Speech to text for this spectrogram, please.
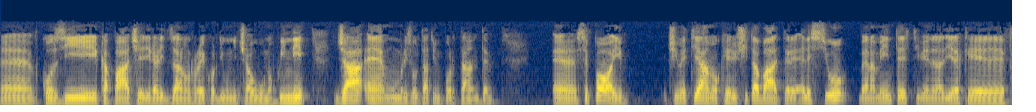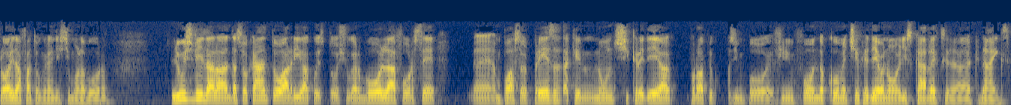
eh, così capace di realizzare un record di 11 a 1, quindi già è un risultato importante. Eh, se poi ci mettiamo che è riuscita a battere LSU, veramente ti viene da dire che Florida ha fatto un grandissimo lavoro. Louisville da, da suo canto arriva a questo Sugar Bowl forse eh, un po' a sorpresa che non ci credeva proprio così un po' fino in fondo come ci credevano gli Scarlet uh, Knights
